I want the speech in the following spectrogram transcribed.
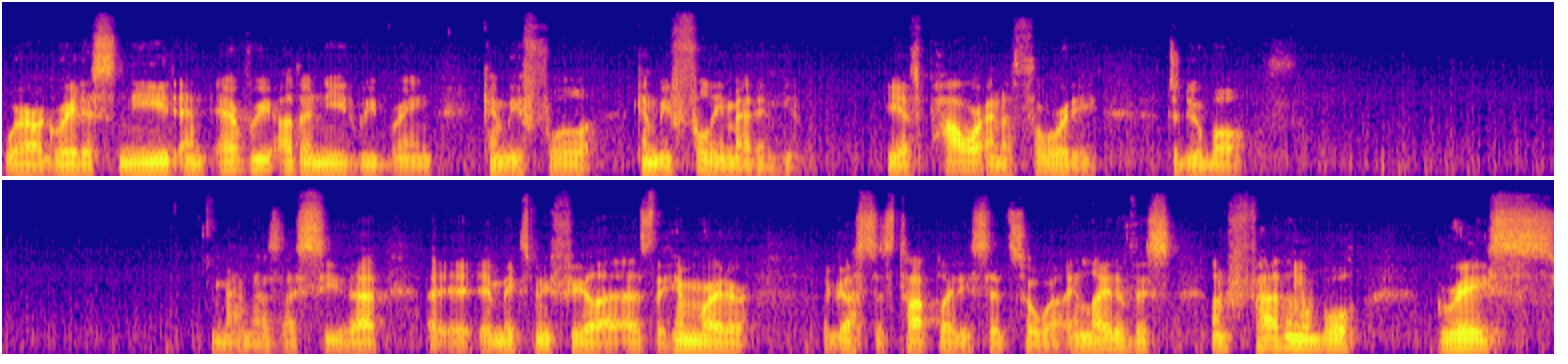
where our greatest need and every other need we bring can be, full, can be fully met in Him. He has power and authority to do both. Man, as I see that, uh, it, it makes me feel, as the hymn writer Augustus Toplady said so well, in light of this unfathomable grace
